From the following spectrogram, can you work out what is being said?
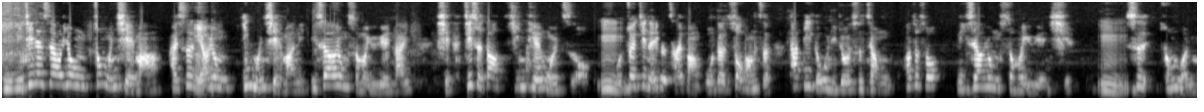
你你今天是要用中文写吗？还是你要用英文写吗？你你是要用什么语言来？写，即使到今天为止哦，嗯，我最近的一个采访，我的受访者，他第一个问题就是这样问，他就说：“你是要用什么语言写？嗯，是中文吗？”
